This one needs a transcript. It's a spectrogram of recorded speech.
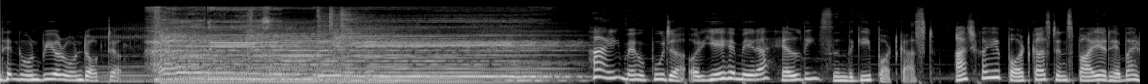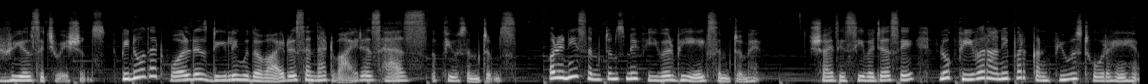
then don't be your own doctor hi मैं हूँ पूजा और ये है मेरा हेल्दी ज़िंदगी पॉडकास्ट आज का ये पॉडकास्ट इंस्पायर है by real situations we know that world is dealing with a virus and that virus has a few symptoms और इन्हीं सिम्टम्स में फीवर भी एक सिम्टम है. शायद इसी वजह से लोग फीवर आने पर कंफ्यूज हो रहे हैं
